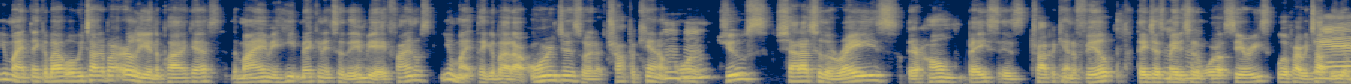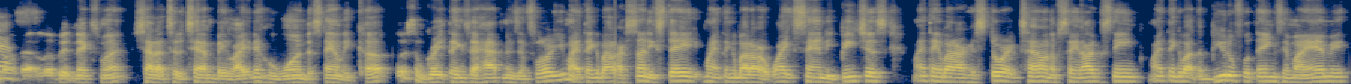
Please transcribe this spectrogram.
you might think about what we talked about earlier in the podcast, the Miami Heat making it to the NBA Finals. You might think about our oranges or the Tropicana mm-hmm. orange juice. Shout out to the Rays. Their home base is Tropicana Field. They just mm-hmm. made it to the mm-hmm. World Series. We'll probably talk yes. to you about that a little bit next month. Shout out to the Tampa Bay Lightning who won the Stanley Cup. There's some great things that happens in Florida. You might think about our sunny state. You might think about our white sandy beaches. You might think about our historic town of St. Augustine. You might think about the beautiful things in Miami.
